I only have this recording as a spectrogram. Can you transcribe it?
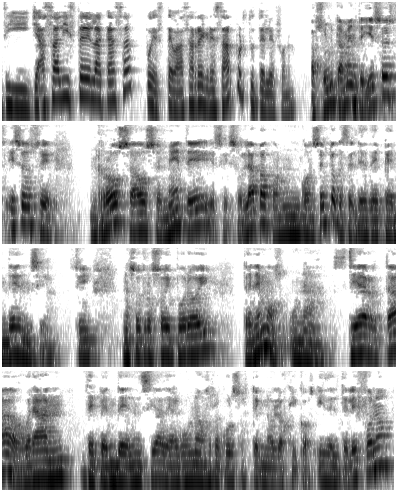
si ya saliste de la casa, pues te vas a regresar por tu teléfono. Absolutamente, y eso es, eso se rosa o se mete, se solapa con un concepto que es el de dependencia. ¿sí? Nosotros hoy por hoy tenemos una cierta o gran dependencia de algunos recursos tecnológicos y del teléfono,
